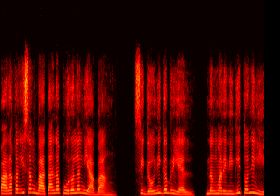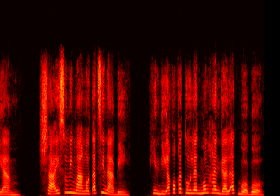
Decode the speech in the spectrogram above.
para kang isang bata na puro lang yabang. Sigaw ni Gabriel, nang marinig ito ni Liam. Siya ay sumimangot at sinabi, Hindi ako katulad mong hanggal at bobo.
